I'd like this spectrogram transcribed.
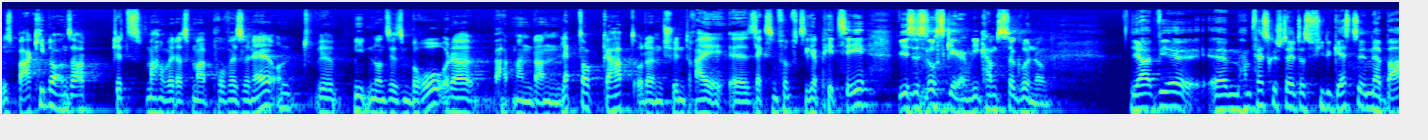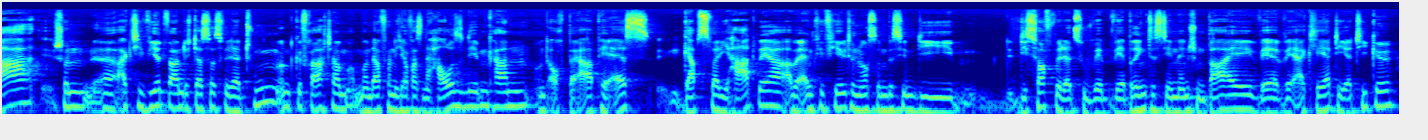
ist Barkeeper und sagt, jetzt machen wir das mal professionell und wir mieten uns jetzt ein Büro oder hat man dann einen Laptop gehabt oder einen schönen 356er PC? Wie ist es losgegangen? Wie kam es zur Gründung? Ja, wir ähm, haben festgestellt, dass viele Gäste in der Bar schon äh, aktiviert waren durch das, was wir da tun und gefragt haben, ob man davon nicht auch was nach Hause nehmen kann. Und auch bei APS gab es zwar die Hardware, aber irgendwie fehlte noch so ein bisschen die, die Software dazu. Wer, wer bringt es den Menschen bei? Wer, wer erklärt die Artikel?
